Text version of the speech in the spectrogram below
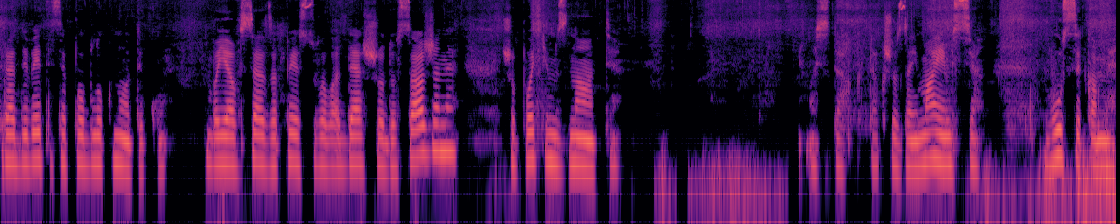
Треба дивитися по блокнотику, бо я все записувала, де що досаджене, щоб потім знати. Ось так. Так що займаємося вусиками.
